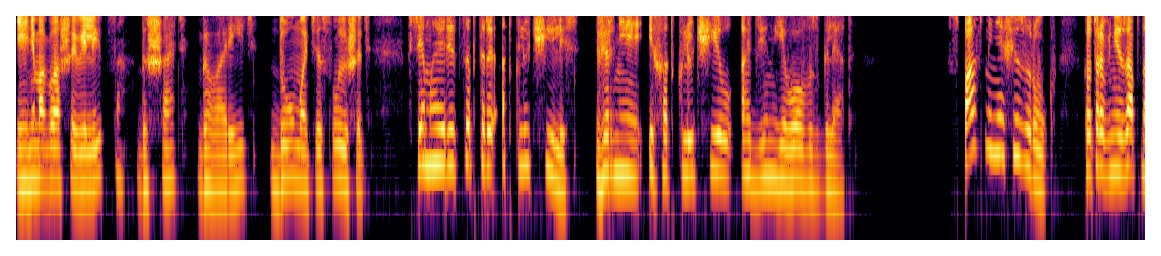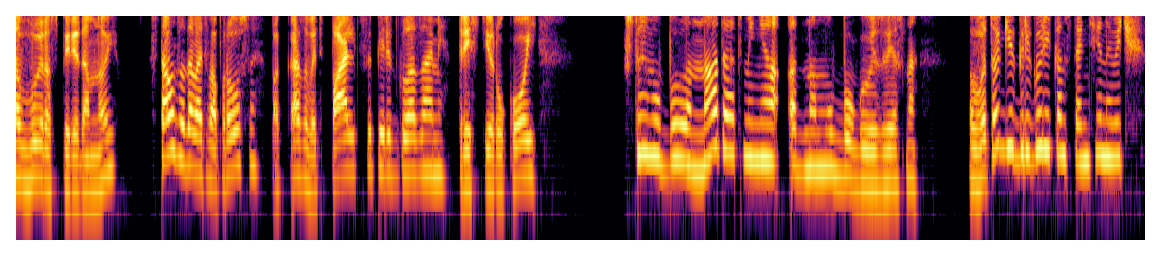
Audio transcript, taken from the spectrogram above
Я не могла шевелиться, дышать, говорить, думать и слышать — все мои рецепторы отключились, вернее, их отключил один его взгляд. Спас меня физрук, который внезапно вырос передо мной, стал задавать вопросы, показывать пальцы перед глазами, трясти рукой. Что ему было надо от меня, одному богу известно. В итоге Григорий Константинович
